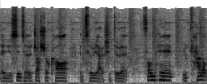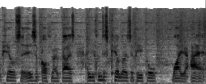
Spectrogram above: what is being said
then you need to adjust your car until you actually do it. From here, you cannot kill, so it is a god mode, guys, and you can just kill loads of people while you're at it.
